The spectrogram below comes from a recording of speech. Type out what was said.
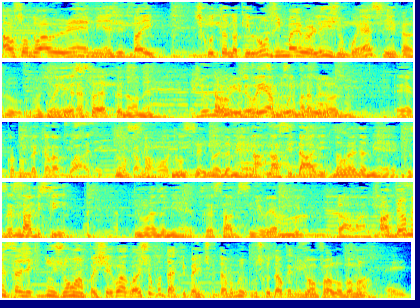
Ao som do R.E.M., a gente vai escutando aqui Losing My Religion, conhece, Ricardo? Conheço. Nessa época não, né? Júnior, eu ia essa música muito... maravilhosa. É, qual é o nome daquela boate que Não tocava sei, rock? não sei, não é da minha Na, época. na cidade? Não é da minha época. Você não é sabe sim. Não é da minha época. Você sabe sim, eu ia muito pra lá. Ó, tem uma mensagem aqui do João, rapaz. Chegou agora. Deixa eu botar aqui pra gente escutar. Vamos escutar o que, é que o João falou. Vamos lá. Eita.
